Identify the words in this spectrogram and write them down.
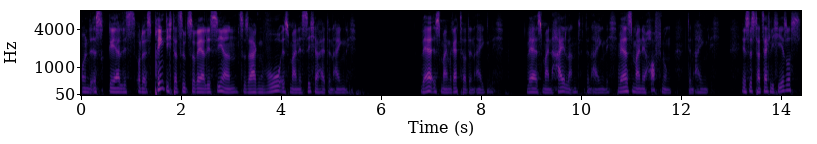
Und es, realis oder es bringt dich dazu zu realisieren, zu sagen, wo ist meine Sicherheit denn eigentlich? Wer ist mein Retter denn eigentlich? Wer ist mein Heiland denn eigentlich? Wer ist meine Hoffnung denn eigentlich? Ist es tatsächlich Jesus?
